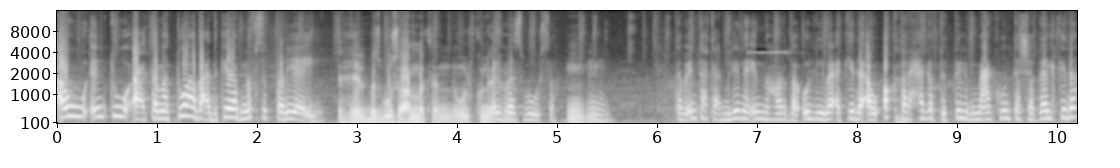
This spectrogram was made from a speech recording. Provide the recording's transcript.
أو أنتوا اعتمدتوها بعد كده بنفس الطريقة إيه هي البسبوسة عامة والكنافة البسبوسة. طب انت هتعمل لنا إيه النهارده قول لي بقى كده أو أكتر حاجة بتطلب معاك وانت شغال كده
